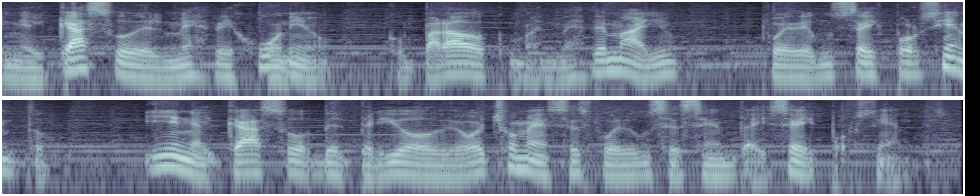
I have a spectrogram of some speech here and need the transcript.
En el caso del mes de junio, comparado con el mes de mayo, fue de un 6%, y en el caso del periodo de 8 meses fue de un 66%.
